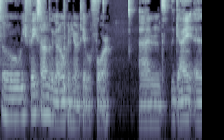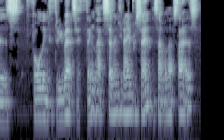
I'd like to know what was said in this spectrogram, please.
So we face under the gun open here on table four, and the guy is folding to three bets. I think that's 79%. Is that what that stat is?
